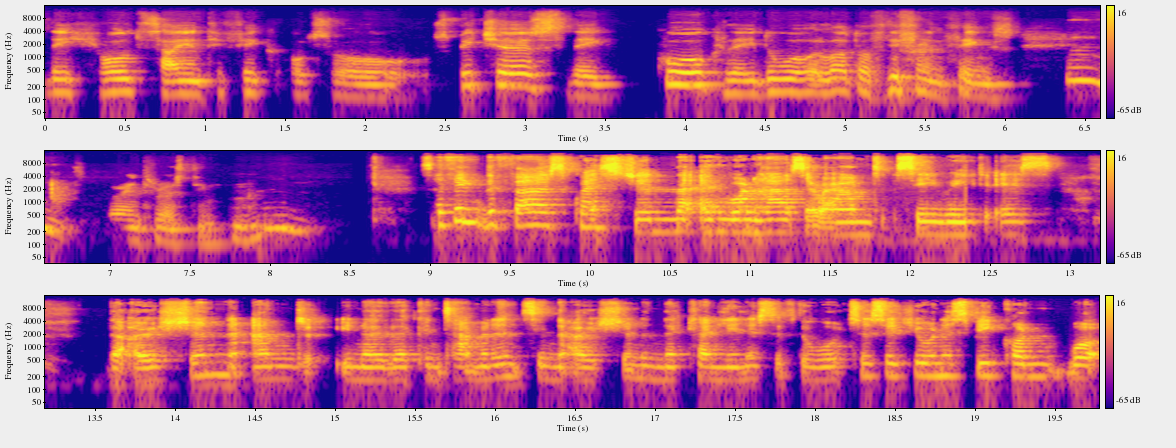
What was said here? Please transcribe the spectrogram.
they hold scientific also speeches. They cook. They do a lot of different things. Mm. It's very interesting. Mm-hmm. Mm. So I think the first question that everyone has around seaweed is the ocean and you know the contaminants in the ocean and the cleanliness of the water. So do you want to speak on what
